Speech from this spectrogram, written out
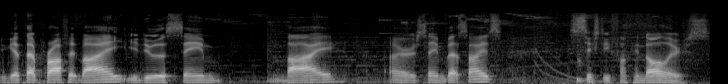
you get that profit buy, you do the same buy or same bet size, 60 fucking dollars.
